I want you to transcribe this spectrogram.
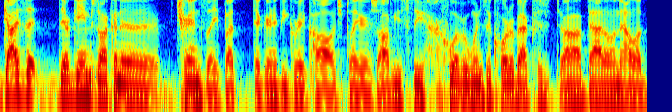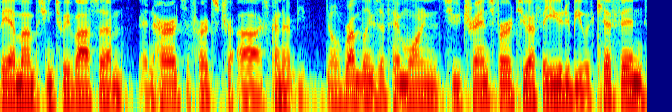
guys that their game's not going to translate, but they're going to be great college players. Obviously, whoever wins the quarterback uh, battle in Alabama between Tuivasa and Hurts, if Hurts uh, kind of you know rumblings of him wanting to transfer to FAU to be with Kiffin,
